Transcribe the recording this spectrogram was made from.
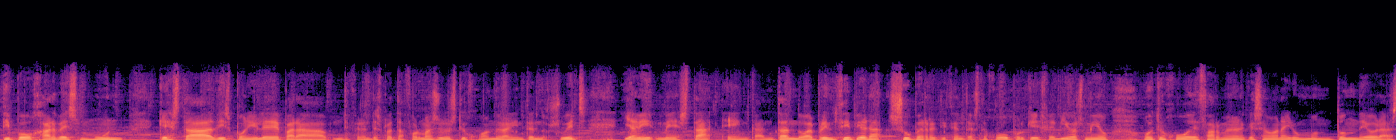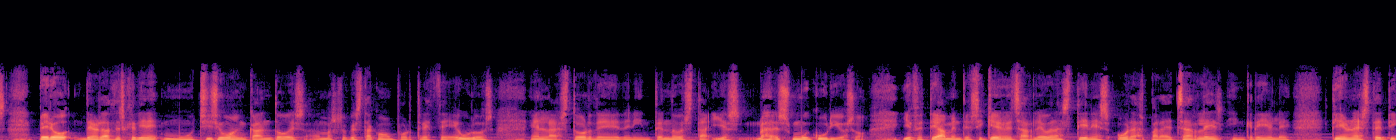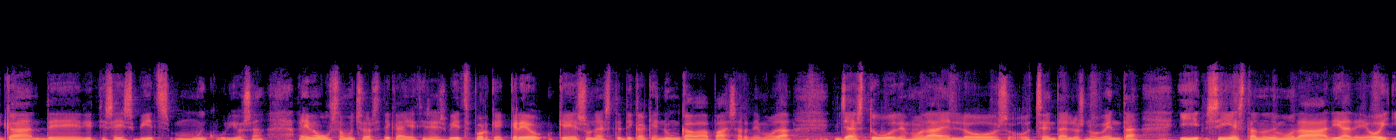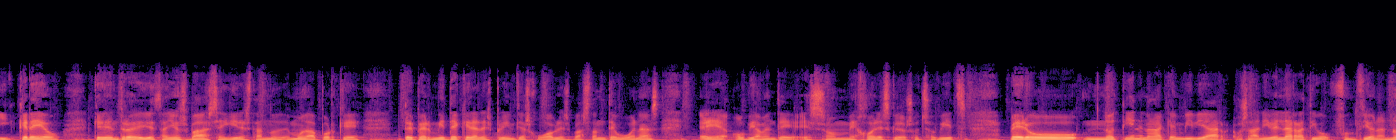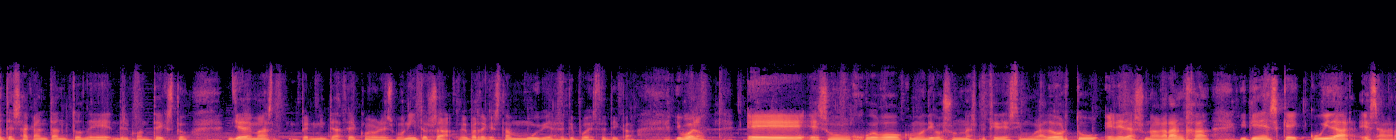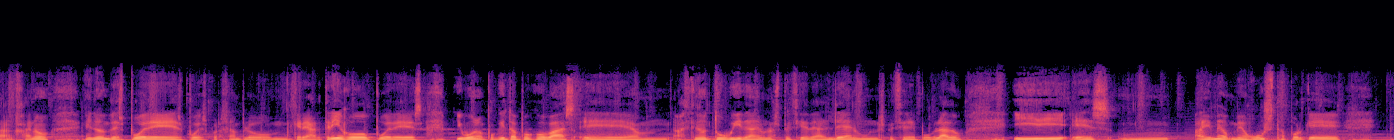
tipo Harvest Moon que está disponible para diferentes plataformas. Yo lo estoy jugando en la Nintendo Switch y a mí me está encantando. Al principio era súper reticente a este juego porque dije, Dios mío, otro juego de farmeo en el que se van a ir un montón de horas. Pero de verdad es que tiene muchísimo encanto. Además creo que está como por 13 euros en la store de, Nintendo. Está, y es, es muy curioso. Y efectivamente, si quieres echarle horas, tienes horas para echarles. Increíble. Tiene una estética de 16 bits muy curiosa. A mí me gusta mucho la estética de 16 bits porque creo que es una estética que nunca va a pasar de moda. Ya estuvo de moda en los 80, en los 90 y sigue estando de moda a día de hoy y creo que dentro de 10 años va a seguir estando de moda porque te permite crear experiencias jugables bastante buenas. Eh, obviamente son mejores que los 8 bits, pero no tiene nada que envidiar. O sea, a nivel narrativo funciona, no te sacan tanto del contexto y además permite hacer colores bonitos. O sea, me parece que está muy bien ese tipo de estética. Y bueno, eh, es un juego, como digo, es una especie de simulador. Tú heredas una granja y tienes que cuidar esa granja, ¿no? Entonces puedes, pues, por ejemplo, crear trigo, puedes. Y bueno, poquito a poco vas. Eh, haciendo tu vida en una especie de aldea, en una especie de poblado. Y es... Mm, a mí me, gusta porque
